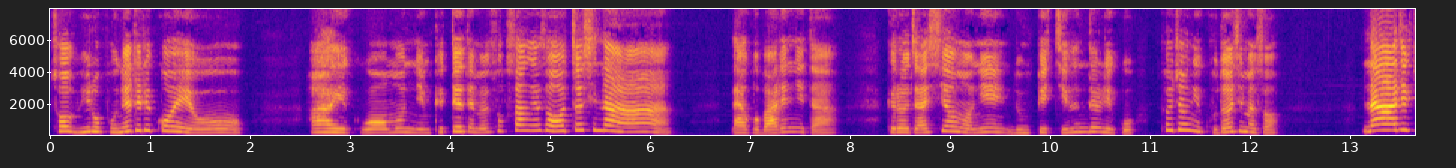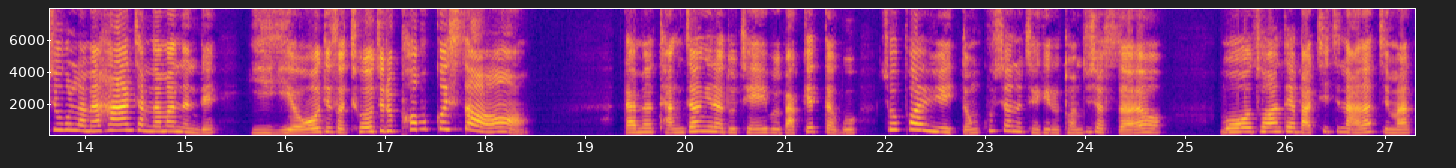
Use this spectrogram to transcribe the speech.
저 위로 보내드릴 거예요. 아이고 어머님 그때 되면 속상해서 어쩌시나 라고 말입니다. 그러자 시어머니 눈빛이 흔들리고 표정이 굳어지면서 나 아직 죽을라면 한참 남았는데 이게 어디서 저주를 퍼붓고 있어. 라며 당장이라도 제 입을 막겠다고 소파 위에 있던 쿠션을 제게로 던지셨어요. 뭐 저한테 맞히지는 않았지만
